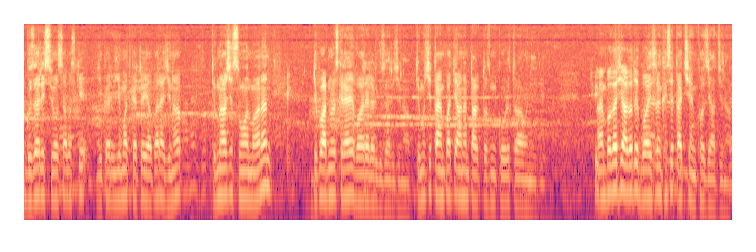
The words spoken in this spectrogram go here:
गुजारिश सी साहबस कि यह कर मत कर जनाब। तम ना सोन मानान डिपार्टमेंट्स कर लट गुजारिश जनाब। तम तम पे अनान ट्रैक्टरस में कोड़ त्रावान ये अम बगैर अगर तुम बॉयस खसो तक अमे ज़्यादा जनाब।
